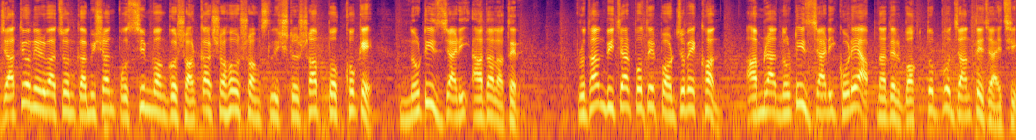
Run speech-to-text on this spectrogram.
জাতীয় নির্বাচন কমিশন পশ্চিমবঙ্গ সরকার সহ সংশ্লিষ্ট সব পক্ষকে নোটিশ জারি আদালতের। প্রধান বিচারপতির পর্যবেক্ষণ, আমরা নোটিশ জারি করে আপনাদের বক্তব্য জানতে চাইছি।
